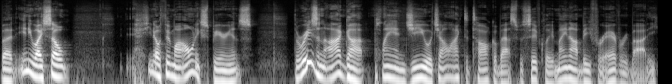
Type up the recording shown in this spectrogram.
But anyway, so you know, through my own experience, the reason I got Plan G, which I like to talk about specifically, it may not be for everybody,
